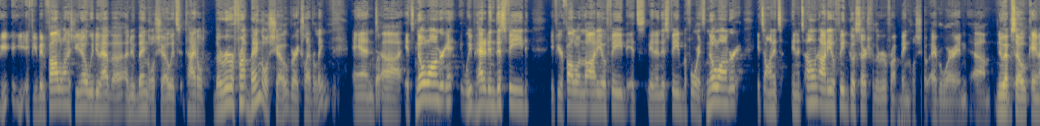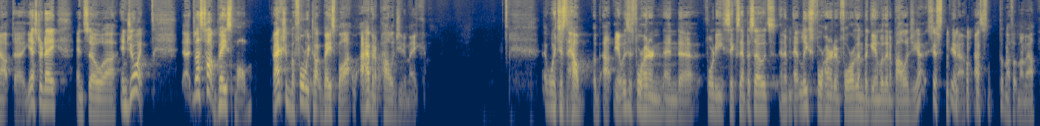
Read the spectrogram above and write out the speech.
if you've been following us, you know we do have a, a, new Bengal show. It's titled the Riverfront Bengal Show, very cleverly, and uh, it's no longer. In, we've had it in this feed. If you're following the audio feed, it's been in this feed before. It's no longer. It's on its in its own audio feed. Go search for the Riverfront Bengal Show everywhere. And um, new episode came out uh, yesterday, and so uh, enjoy. Uh, let's talk baseball. Actually, before we talk baseball, I, I have an apology to make which is how about you know this is 446 uh, episodes and at least 404 of them begin with an apology. It's just you know i put my foot in my mouth.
